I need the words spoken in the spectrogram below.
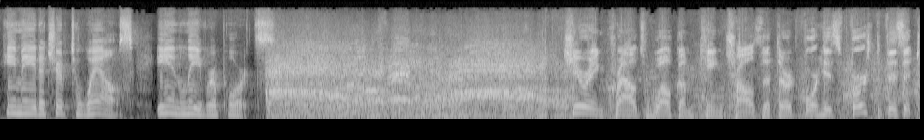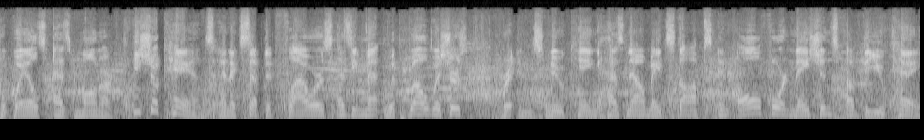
he made a trip to Wales. Ian Lee reports. Cheering crowds welcomed King Charles III for his first visit to Wales as monarch. He shook hands and accepted flowers as he met with well-wishers. Britain's new king has now made stops in all four nations of the UK.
